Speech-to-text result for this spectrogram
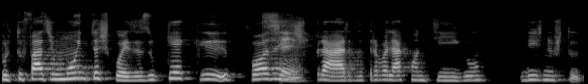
Porque tu fazes muitas coisas. O que é que podem Sim. esperar de trabalhar contigo? Diz-nos tudo.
